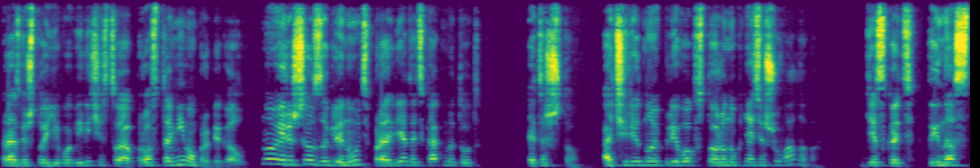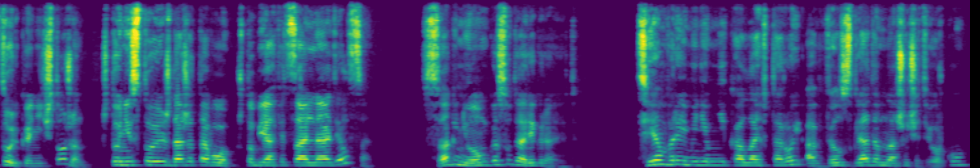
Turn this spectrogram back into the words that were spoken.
Разве что его величество просто мимо пробегал, ну и решил заглянуть, проведать, как мы тут. Это что, очередной плевок в сторону князя Шувалова? Дескать, ты настолько ничтожен, что не стоишь даже того, чтобы я официально оделся? С огнем государь играет. Тем временем Николай II обвел взглядом нашу четверку,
